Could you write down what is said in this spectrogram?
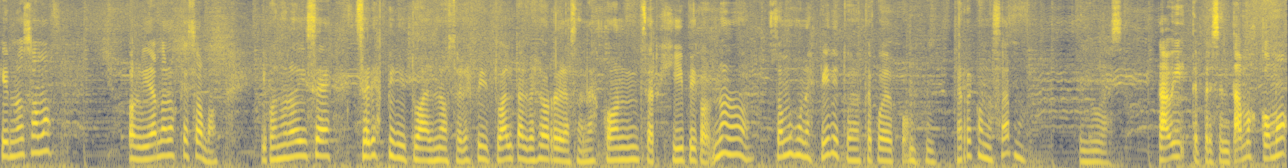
quien no somos, olvidándonos que somos. Y cuando uno dice ser espiritual, no, ser espiritual tal vez lo relacionas con ser hippie. con- No, no, somos un espíritu en este cuerpo. Es reconocernos. Sin dudas. Gaby, te presentamos como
